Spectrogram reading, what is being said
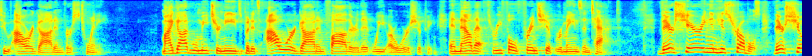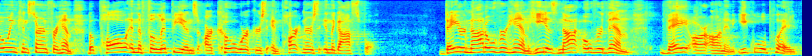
to our God in verse 20. My God will meet your needs, but it's our God and Father that we are worshiping. And now that threefold friendship remains intact. They're sharing in his troubles. They're showing concern for him. But Paul and the Philippians are co workers and partners in the gospel. They are not over him, he is not over them. They are on an equal plane,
